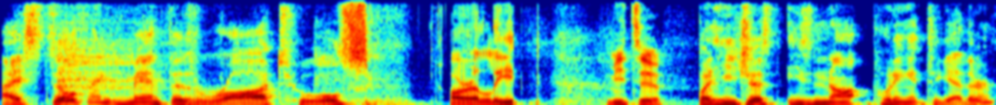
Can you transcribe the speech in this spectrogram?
I still think Mantha's raw tools are elite, Me too. But he just he's not putting it together.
